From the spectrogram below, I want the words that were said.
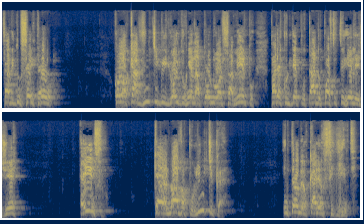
sabe, do centrão. Colocar 20 bilhões do relator no orçamento para que os deputados possam se reeleger. É isso? Que é a nova política? Então, meu caro, é o seguinte:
